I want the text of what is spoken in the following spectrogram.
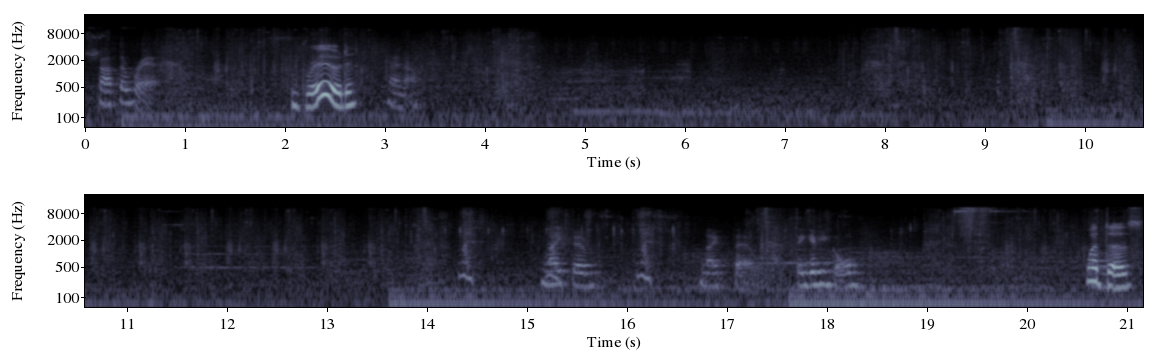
Shot the rat. rude. I know. Knife them. Knife that. They give you gold. What does?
